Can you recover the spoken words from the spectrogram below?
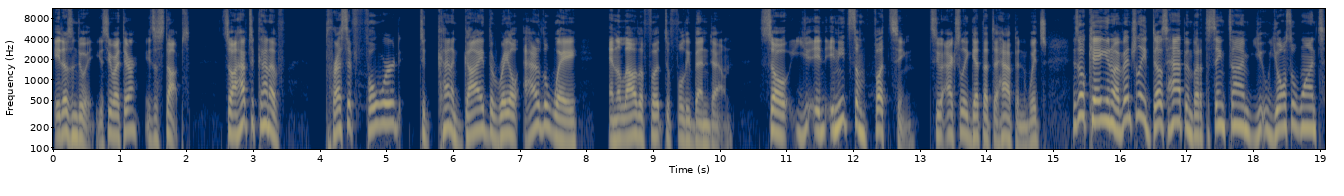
it doesn't do it. You see right there? It just stops. So I have to kind of press it forward to kind of guide the rail out of the way and allow the foot to fully bend down. So you, it, it needs some futzing to actually get that to happen, which is okay. You know, eventually it does happen, but at the same time, you, you also want,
